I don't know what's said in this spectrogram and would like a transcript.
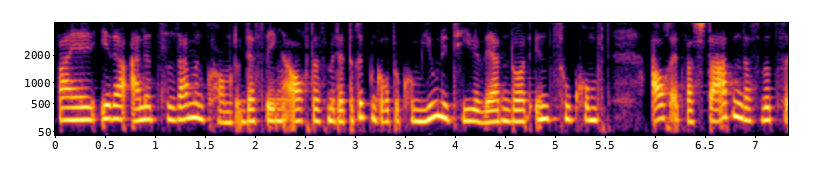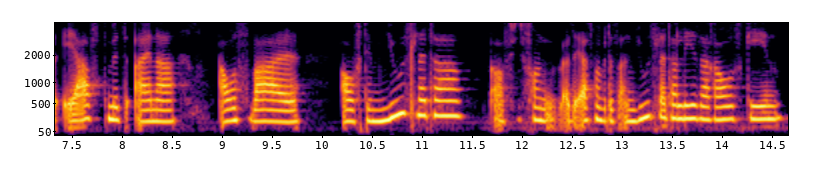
weil ihr da alle zusammenkommt und deswegen auch das mit der dritten Gruppe Community. Wir werden dort in Zukunft auch etwas starten. Das wird zuerst mit einer Auswahl auf dem Newsletter, auf, von, also erstmal wird das an Newsletterleser rausgehen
